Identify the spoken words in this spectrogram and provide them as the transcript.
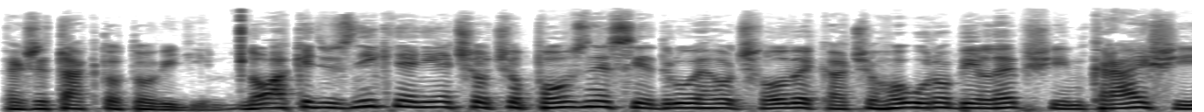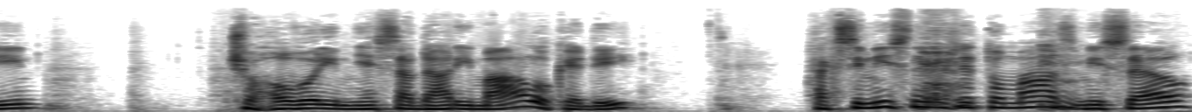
takže takto to vidím. No a keď vznikne niečo, čo poznesie druhého človeka, čo ho urobí lepším, krajším, čo hovorím, mne sa darí málo kedy, tak si myslím, že to má zmysel,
